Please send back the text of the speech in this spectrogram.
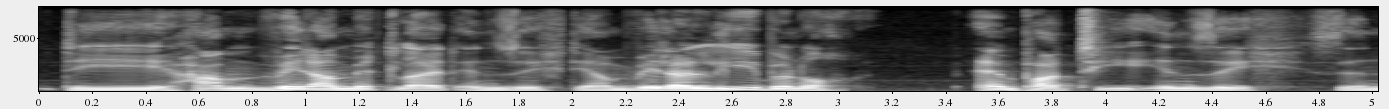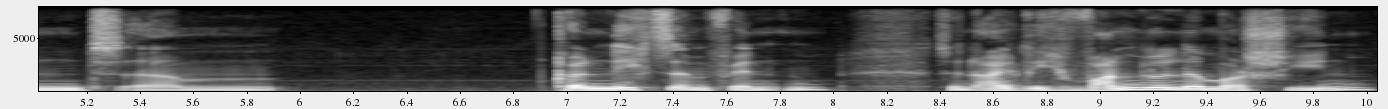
die haben weder Mitleid in sich, die haben weder Liebe noch Empathie in sich, sind, ähm, können nichts empfinden, sind eigentlich wandelnde Maschinen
